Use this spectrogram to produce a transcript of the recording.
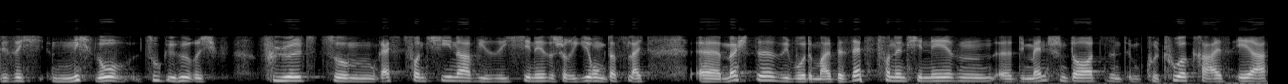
die sich nicht so zugehörig fühlt zum Rest von China, wie die chinesische Regierung das vielleicht äh, möchte. Sie wurde mal besetzt von den Chinesen. Äh, die Menschen dort sind im Kulturkreis eher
